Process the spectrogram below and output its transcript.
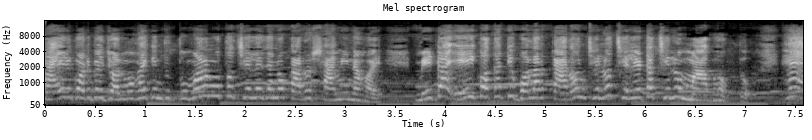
মায়ের গর্ভে জন্ম হয়, কিন্তু তোমার মতো ছেলে যেন কারও স্বামী না হয়। মেয়েটা এই কথাটি বলার কারণ ছিল, ছেলেটা ছিল মা ভক্ত। হ্যাঁ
